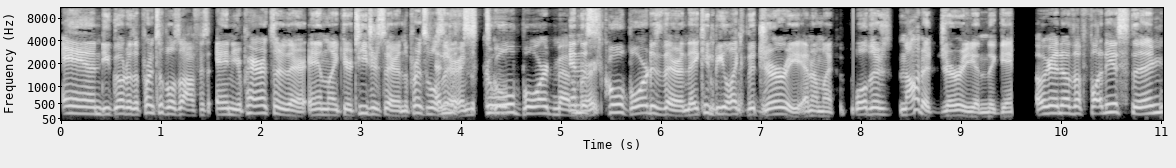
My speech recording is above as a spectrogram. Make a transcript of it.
and you go to the principal's office, and your parents are there, and like your teacher's there, and the principal's and there, the and the school, school, board member. and the school board is there, and they can be like the jury. And I'm like, well, there's not a jury in the game. okay, no, the funniest thing,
